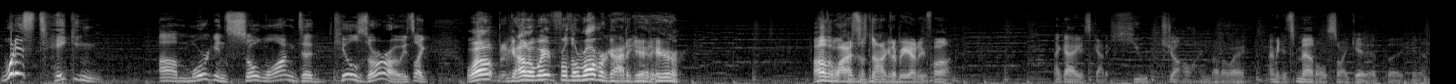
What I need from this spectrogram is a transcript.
What is taking uh, Morgan so long to kill Zoro? He's like, well, we gotta wait for the rubber guy to get here. Otherwise, it's not gonna be any fun. That guy's got a huge jawline, by the way. I mean, it's metal, so I get it, but, you know.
